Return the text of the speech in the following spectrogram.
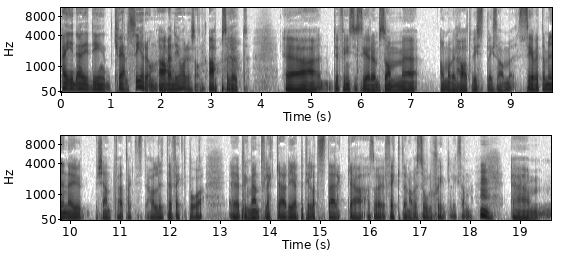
Nej, nej, det är en kvällsserum, Ja. använder jag det som. absolut. Eh, det finns ju serum som, eh, om man vill ha ett visst, liksom, C-vitamin är ju känt för att faktiskt ha lite effekt på eh, pigmentfläckar. Det hjälper till att stärka alltså, effekten av ett solskydd. Liksom. Mm. Ehm,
